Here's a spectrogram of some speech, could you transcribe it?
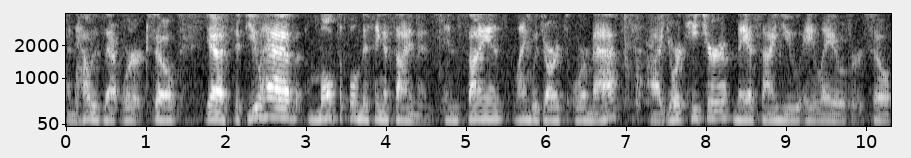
and how does that work? So Yes, if you have multiple missing assignments in science, language arts, or math, uh, your teacher may assign you a layover. So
